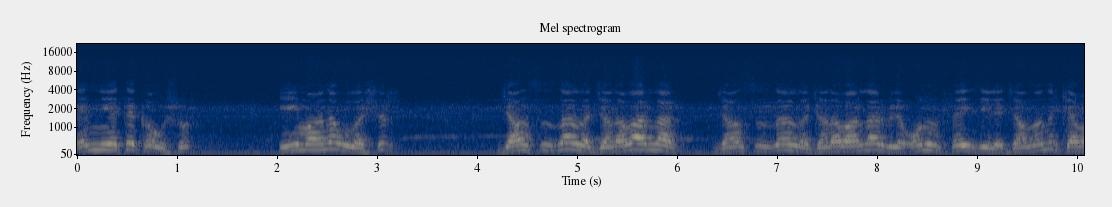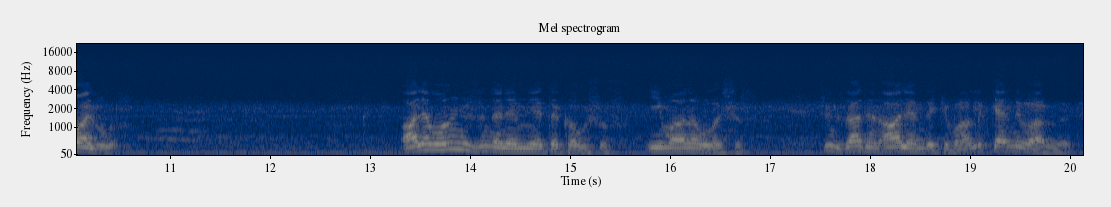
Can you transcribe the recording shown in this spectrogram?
emniyete kavuşur, imana ulaşır, cansızlarla canavarlar, cansızlarla canavarlar bile onun feyziyle canlanır, kemal bulur. Alem onun yüzünden emniyete kavuşur, imana ulaşır. Çünkü zaten alemdeki varlık kendi varlığıdır.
